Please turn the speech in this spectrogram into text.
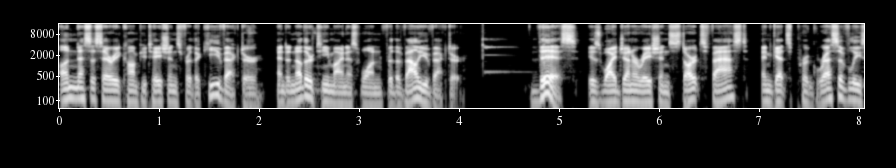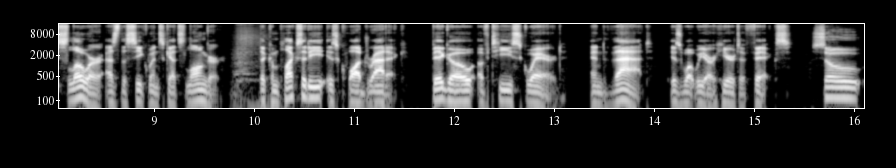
unnecessary computations for the key vector and another t-1 for the value vector. This is why generation starts fast and gets progressively slower as the sequence gets longer. The complexity is quadratic, big O of t squared, and that is what we are here to fix. So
